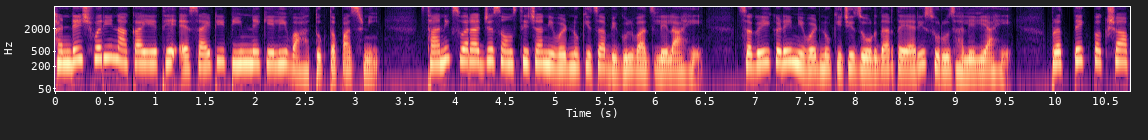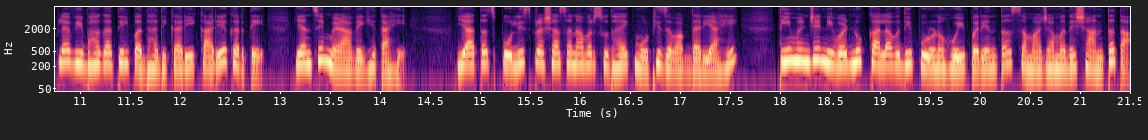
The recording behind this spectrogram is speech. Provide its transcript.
खंडेश्वरी नाका येथे एसआयटी टीमने केली वाहतूक तपासणी. स्थानिक स्वराज्य संस्थेच्या निवडणुकीचा बिगुल वाजलेला आहे. सगळीकडे निवडणुकीची जोरदार तयारी सुरू झालेली आहे. प्रत्येक पक्ष आपल्या विभागातील पदाधिकारी कार्यकर्ते यांचे मेळावे घेत आहे. यातच पोलीस प्रशासनावर सुद्धा एक मोठी जबाबदारी आहे. ती म्हणजे निवडणूक कालावधी पूर्ण होईपर्यंत समाजामध्ये शांतता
